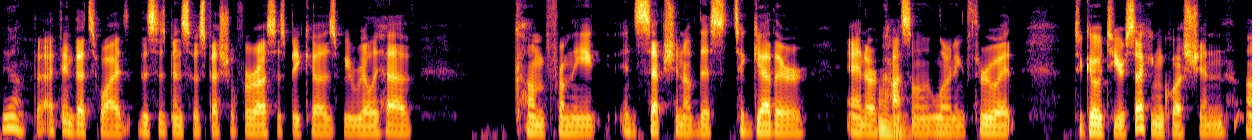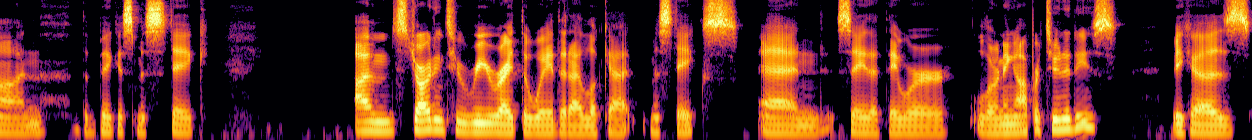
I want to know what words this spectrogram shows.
Yeah, I think that's why this has been so special for us is because we really have come from the inception of this together and are mm-hmm. constantly learning through it. To go to your second question on the biggest mistake, I'm starting to rewrite the way that I look at mistakes and say that they were learning opportunities because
